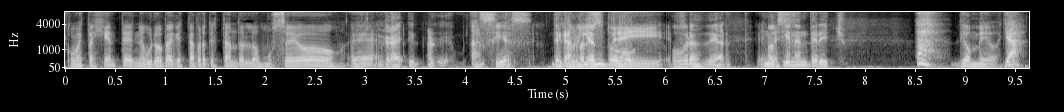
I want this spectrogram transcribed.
Como esta gente en Europa que está protestando en los museos. eh, Ra- eh, así es, destruyendo spray, obras de arte. No tienen derecho. Ah, Dios mío, ya.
